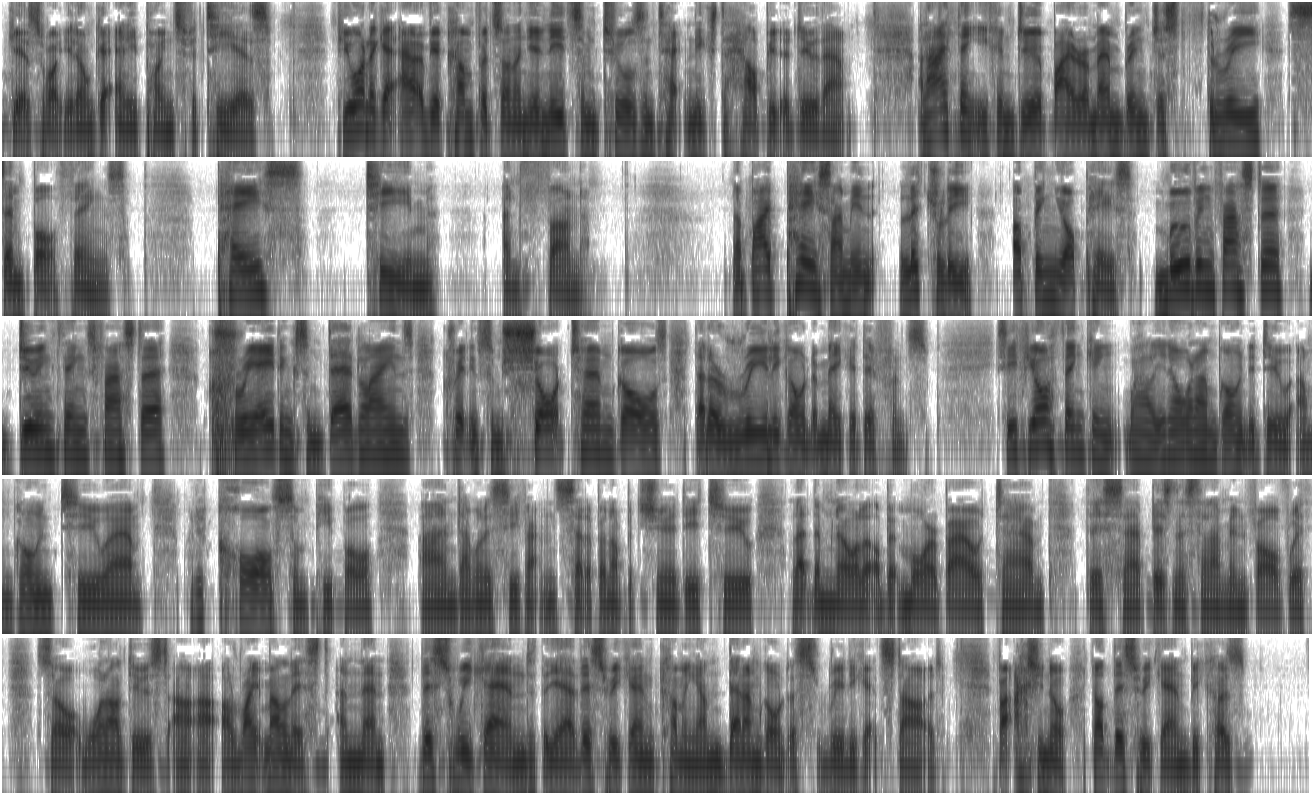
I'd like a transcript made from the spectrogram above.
guess what? You don't get any points for tears. If you want to get out of your comfort zone, then you need some tools and techniques to help you to do that. And I think you can do it by remembering just three simple things. Pace, team, and fun. Now, by pace, I mean literally upping your pace, moving faster, doing things faster, creating some deadlines, creating some short term goals that are really going to make a difference. See, if you're thinking, well, you know what I'm going to do? I'm going to, um, I'm going to call some people and I'm going to see if I can set up an opportunity to let them know a little bit more about um, this uh, business that I'm involved with. So what I'll do is I'll, I'll, write my list and then this weekend, yeah, this weekend coming, and then I'm going to really get started. But actually, no, not this weekend because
